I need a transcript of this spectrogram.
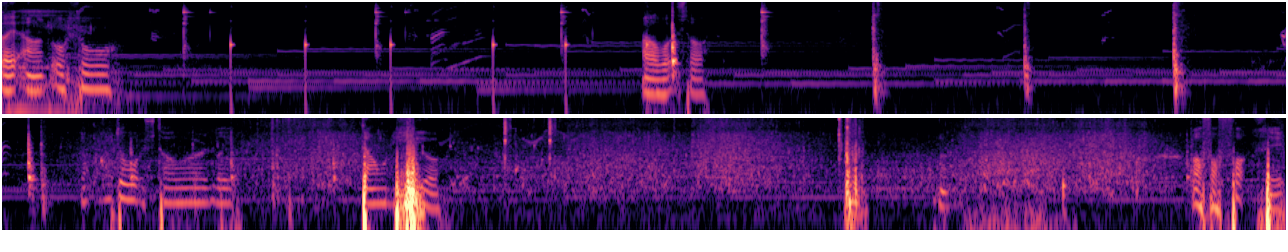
Right, and also... Oh, what's that? The watchtower, like, down here. Hmm. Oh, for fuck's sake,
